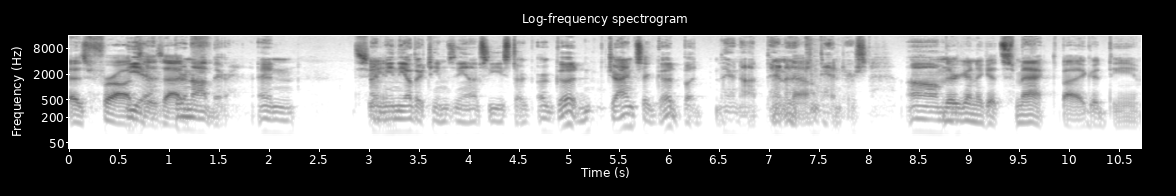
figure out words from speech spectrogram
as frauds yeah, as they're not there. And seen. I mean the other teams in the NFC East are, are good. Giants are good, but they're not they're not No. contenders. Um, they're going to get smacked by a good team.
